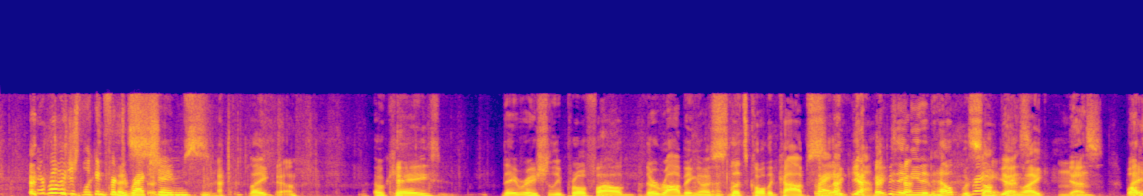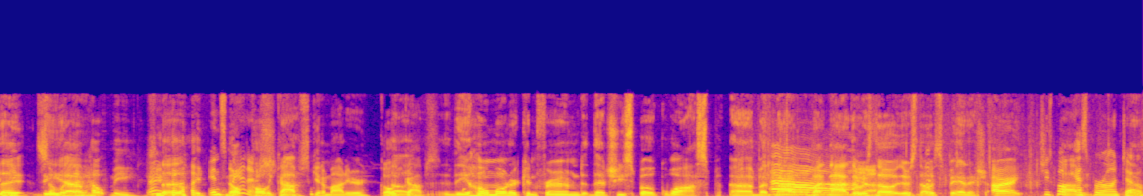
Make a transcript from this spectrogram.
They're probably just looking for That directions. seems like okay. They racially profiled. They're robbing us. Let's call the cops. Right, Like, yeah. maybe they needed help with Right. something. Yes. Like, Yes. Well, I the, need someone the, to um, help me. You know, like, In nope, call the cops. Get them out of here. Call the cops. The homeowner confirmed that she spoke WASP, uh, but not. But not. There was no. There's no Spanish. All right. She spoke Um, Esperanto.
